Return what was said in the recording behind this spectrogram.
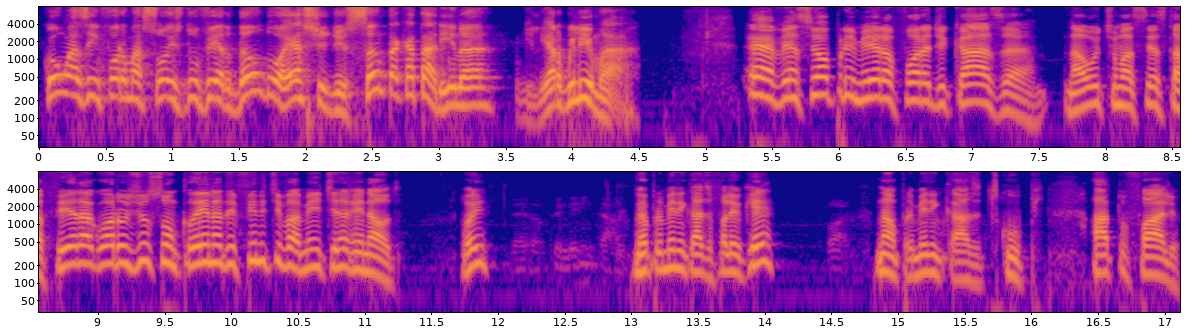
Com as informações do Verdão do Oeste de Santa Catarina, Guilherme Lima. É, venceu a primeira fora de casa na última sexta-feira. Agora o Gilson Kleina definitivamente, né, Reinaldo? Oi? Não é primeiro em casa. Eu falei o quê? Não, primeiro em casa, desculpe. Ato falho.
